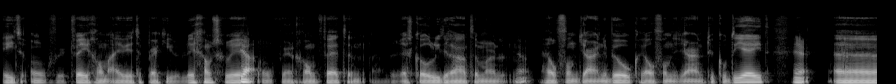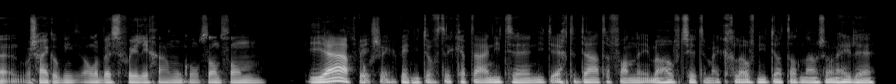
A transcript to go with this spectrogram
eet ongeveer 2 gram eiwitten per kilo lichaamsgewicht, Ja. ongeveer een gram vet en nou, de rest koolhydraten, maar de Ja. helft van het jaar in de bulk, helft van het jaar natuurlijk op dieet. Ja. Eh, waarschijnlijk ook niet het allerbeste voor je lichaam om constant van... Ja, volgens, ik weet niet of het, ik heb daar niet, eh, niet echt de data van in mijn hoofd zitten, maar ik geloof niet dat dat nou zo'n hele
